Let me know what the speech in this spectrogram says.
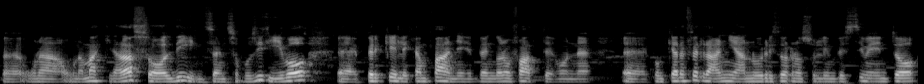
una, una, macchina da soldi in senso positivo eh, perché le campagne che vengono fatte con, eh, con Chiara Ferragni hanno un ritorno sull'investimento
